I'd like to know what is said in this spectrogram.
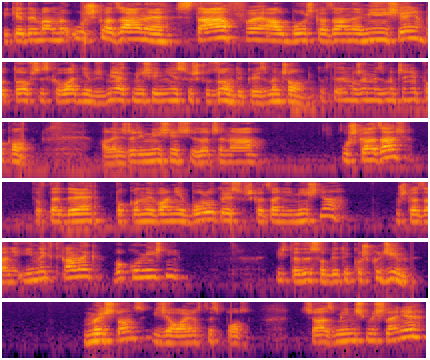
I kiedy mamy uszkadzany staw albo uszkadzany mięsień, bo to wszystko ładnie brzmi, jak mięsień nie jest uszkodzony, tylko jest zmęczony, to wtedy możemy zmęczenie pokonać. Ale jeżeli mięsień się zaczyna uszkadzać, to wtedy pokonywanie bólu to jest uszkadzanie mięśnia, uszkadzanie innych tkanek wokół mięśni i wtedy sobie tylko szkodzimy, myśląc i działając w ten sposób. Trzeba zmienić myślenie,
